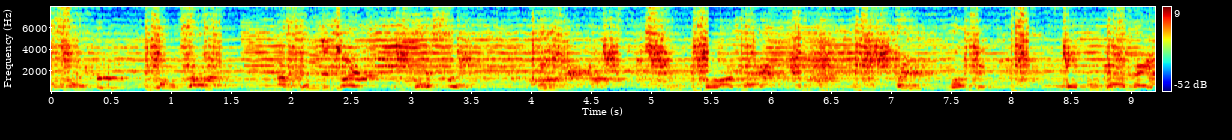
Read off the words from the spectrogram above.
师，老师，横着点儿，老师。周老三，我跟我不该来的，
